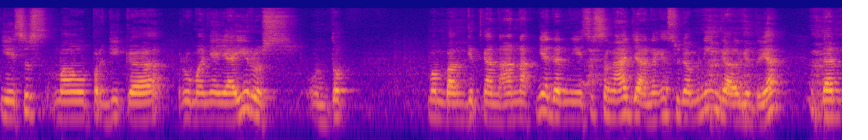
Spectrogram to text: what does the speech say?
Yesus mau pergi ke rumahnya Yairus untuk membangkitkan anaknya dan Yesus sengaja anaknya sudah meninggal gitu ya. Dan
